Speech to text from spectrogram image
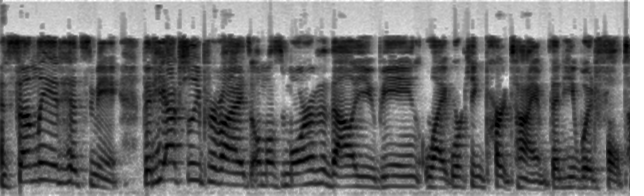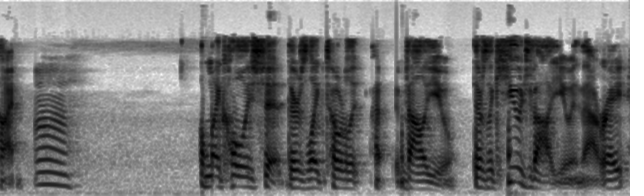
And suddenly it hits me that he actually provides almost more of a value being like working part time than he would full time. Mm. I'm like, holy shit, there's like totally uh, value. There's like huge value in that, right?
